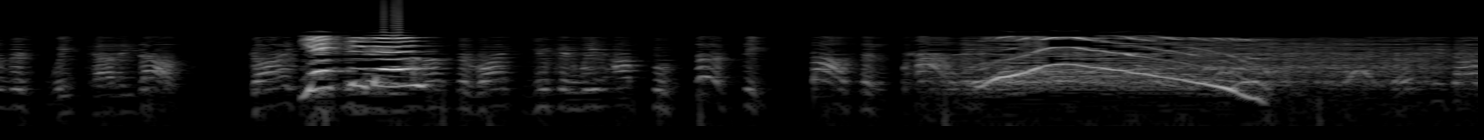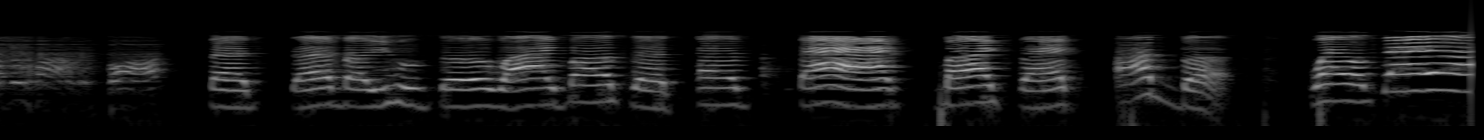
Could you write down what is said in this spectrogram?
to the service we carried out. Guys, Yes, you know. the answer right, you can win up to thirty thousand pounds. Thirty thousand pounds. But But somebody who the white bosses and back my friend Amber. Well, that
